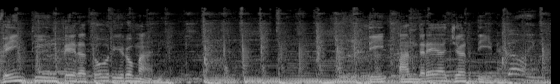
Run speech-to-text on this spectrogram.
20 imperatori romani di Andrea Giardina.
